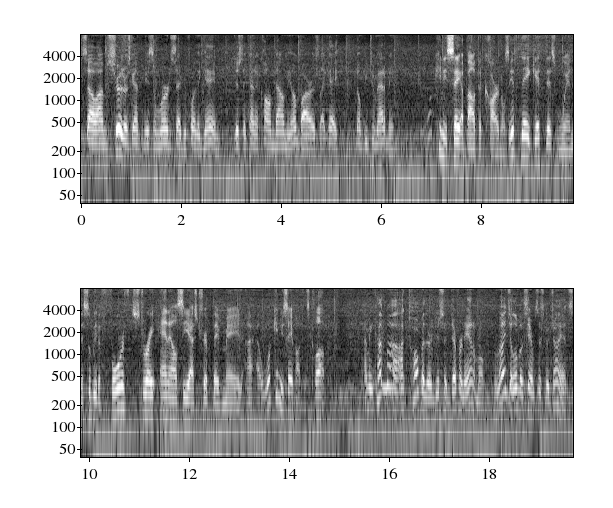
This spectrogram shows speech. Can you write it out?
So I'm sure there's going to have to be some words said before the game just to kind of calm down the umpires, like, hey, don't be too mad at me. What can you say about the Cardinals? If they get this win, this will be the fourth straight NLCS trip they've made. Uh, uh, what can you say about this club? I mean, come uh, October, they're just a different animal. Reminds you a little bit of the San Francisco Giants.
